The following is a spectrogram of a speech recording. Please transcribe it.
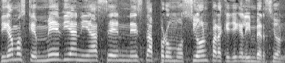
digamos que median y hacen esta promoción para que llegue la inversión.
